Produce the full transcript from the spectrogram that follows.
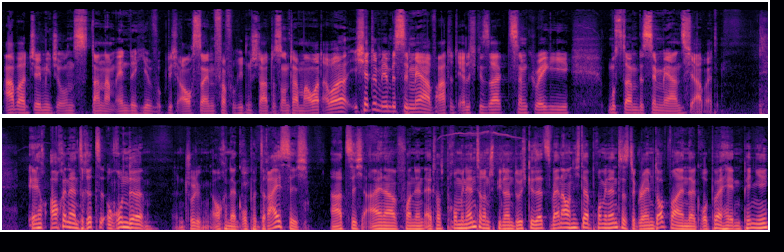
Aber Jamie Jones dann am Ende hier wirklich auch seinen Favoritenstatus untermauert. Aber ich hätte mir ein bisschen mehr erwartet, ehrlich gesagt. Sam Craigie muss da ein bisschen mehr an sich arbeiten. Auch in der dritten Runde, Entschuldigung, auch in der Gruppe 30 hat sich einer von den etwas prominenteren Spielern durchgesetzt, wenn auch nicht der prominenteste. Graham Dobb war in der Gruppe, Hayden Pinney,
